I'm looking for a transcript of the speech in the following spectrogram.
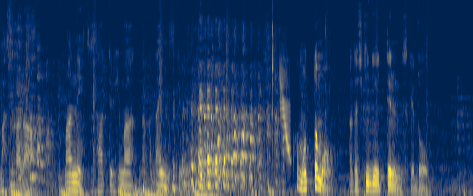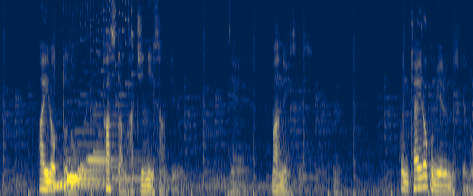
ますから万年筆触ってる暇なんかないんですけど。これ最も私気に入ってるんですけどパイロットのカスタム823っていう、えー万年筆です、うん、これ茶色く見えるんですけど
